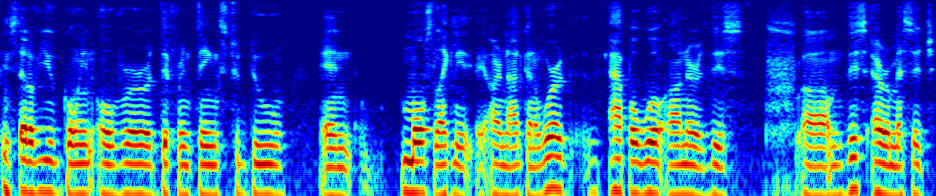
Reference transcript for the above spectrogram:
Instead of you going over different things to do and most likely are not going to work, Apple will honor this um, this error message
